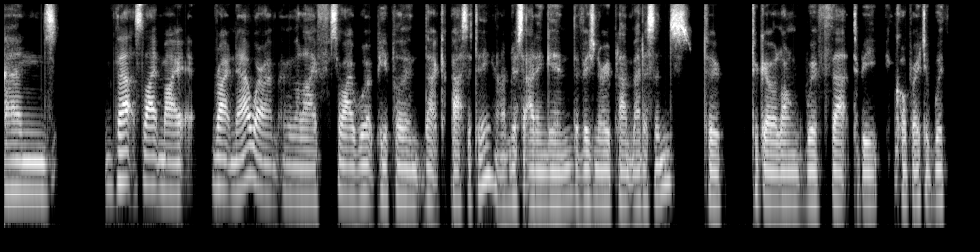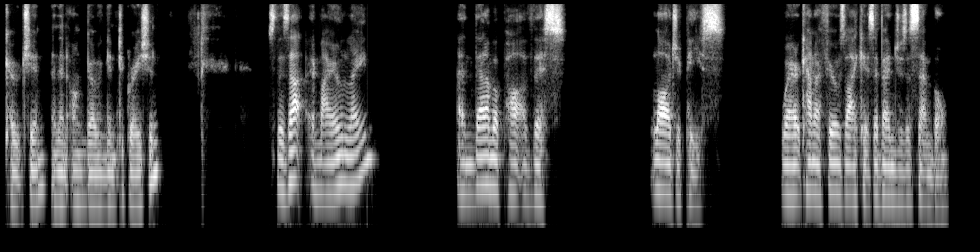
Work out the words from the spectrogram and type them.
And that's like my right now where I'm in my life. So I work people in that capacity. I'm just adding in the visionary plant medicines to to go along with that to be incorporated with coaching and then ongoing integration. So there's that in my own lane. And then I'm a part of this larger piece where it kind of feels like it's Avengers Assemble,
